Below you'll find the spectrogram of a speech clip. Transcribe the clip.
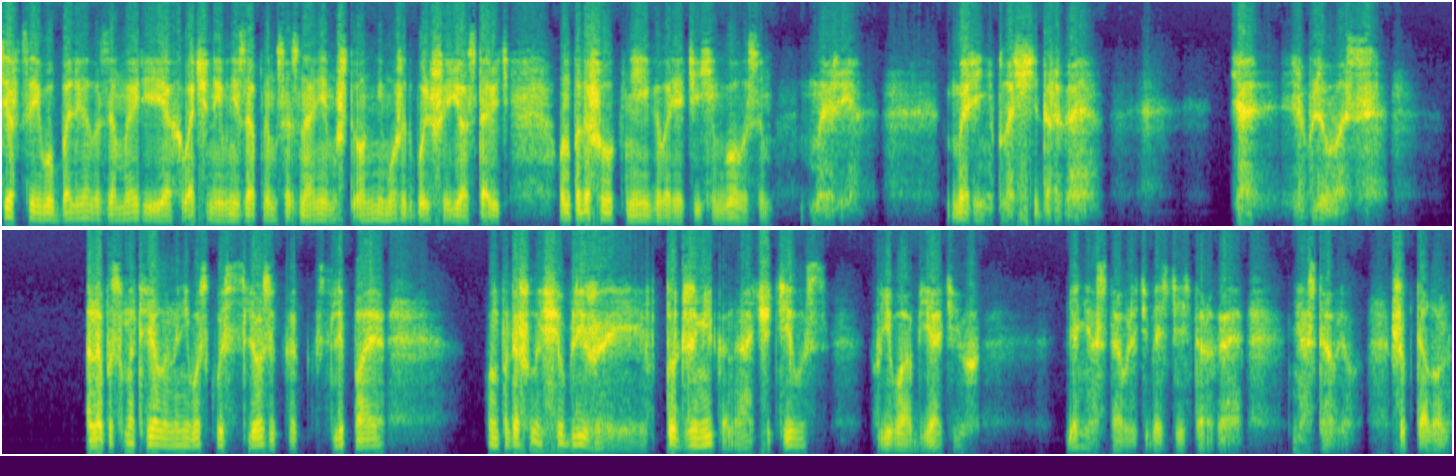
Сердце его болело за Мэри, и, охваченный внезапным сознанием, что он не может больше ее оставить, он подошел к ней, говоря тихим голосом, «Мэри, Мэри, не плачьте, дорогая. Я люблю вас». Она посмотрела на него сквозь слезы, как слепая, он подошел еще ближе, и в тот же миг она очутилась в его объятиях. «Я не оставлю тебя здесь, дорогая, не оставлю», — шептал он.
